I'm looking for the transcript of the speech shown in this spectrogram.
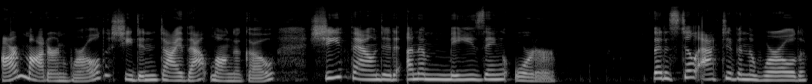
our modern world, she didn't die that long ago, she founded an amazing order that is still active in the world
